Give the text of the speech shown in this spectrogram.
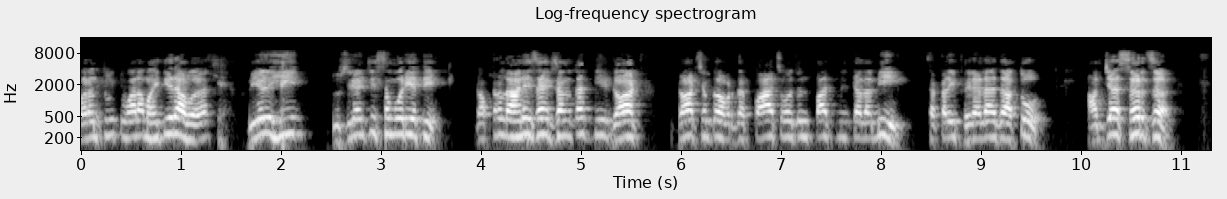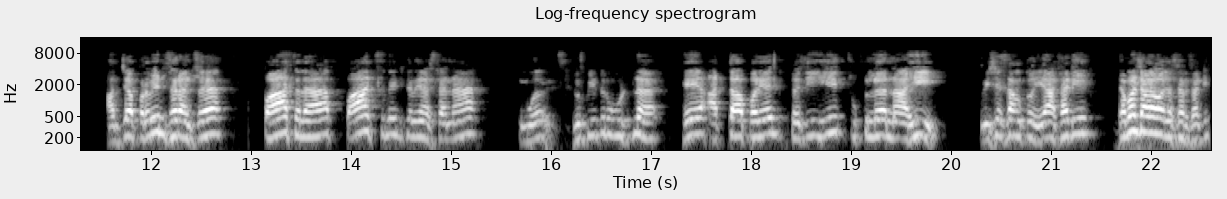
परंतु तुम्हाला माहिती राहावं वेळ ही दुसऱ्यांची समोर येते. डॉक्टर लहाणे साहेब सांगतात की डॉट डॉट शब्द वापरतात. पाच वाजून पाच मिनिटाला मी सकाळी फिरायला जातो. आमच्या सरचं आमच्या प्रवीण सरांचं पाचला पाच मिनिट कमी असताना झुपीतून झोपीतून उठणं हे आतापर्यंत कधीही चुकलं नाही. विषय सांगतो. यासाठी डबल टाळा वाजा सरसाठी.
